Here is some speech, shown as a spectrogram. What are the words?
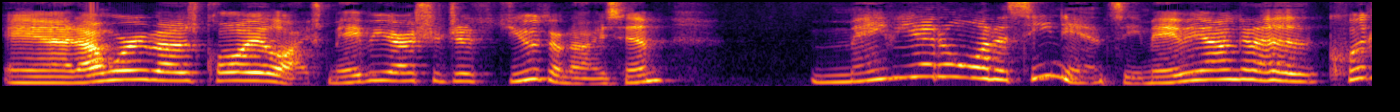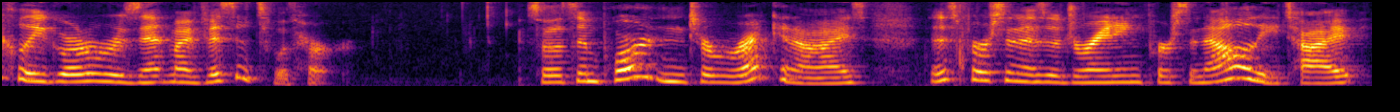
and I worry about his quality of life, maybe I should just euthanize him. Maybe I don't want to see Nancy. Maybe I'm going to quickly grow to resent my visits with her. So it's important to recognize this person is a draining personality type,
